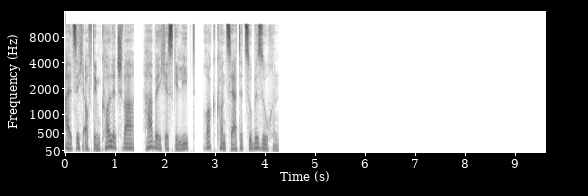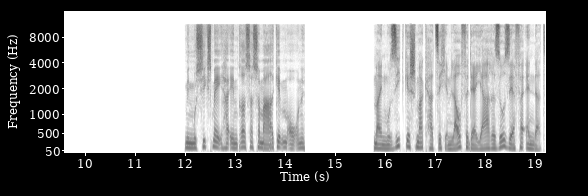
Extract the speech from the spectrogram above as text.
Als ich auf dem College war, habe ich es geliebt, Rockkonzerte zu besuchen. Min musiksmag har ændret sig så meget gennem årene. Mein Musikgeschmack hat sich im Laufe der Jahre so sehr verändert.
